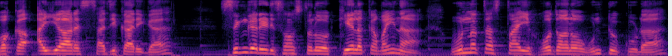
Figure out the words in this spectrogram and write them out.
ఒక ఐఆర్ఎస్ అధికారిగా సింగరేణి సంస్థలో కీలకమైన ఉన్నత స్థాయి హోదాలో ఉంటూ కూడా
